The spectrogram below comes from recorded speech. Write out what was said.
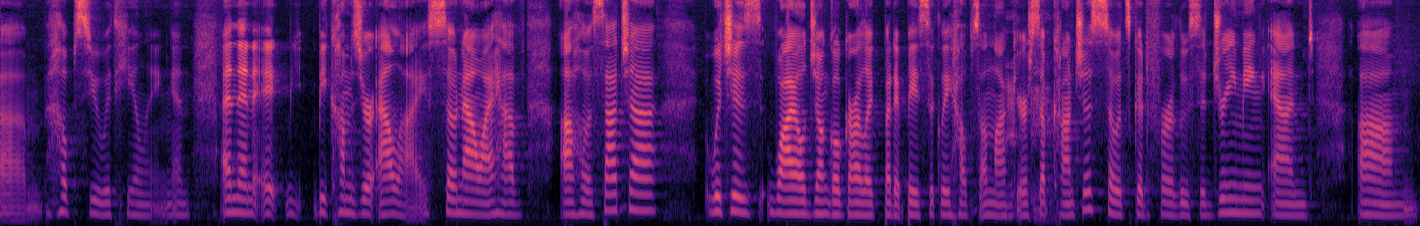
um, helps you with healing. And and then it becomes your ally. So now i have ajo sacha which is wild jungle garlic but it basically helps unlock your subconscious. So it's good for lucid dreaming. And um,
